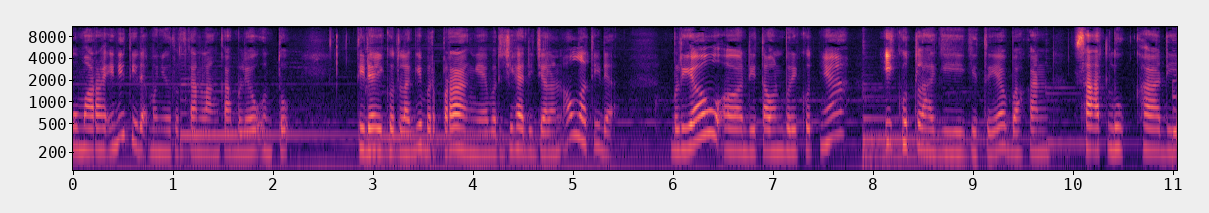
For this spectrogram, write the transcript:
Umarah ini tidak menyurutkan langkah beliau untuk tidak ikut lagi berperang ya berjihad di jalan Allah tidak. Beliau e, di tahun berikutnya ikut lagi gitu ya bahkan saat luka di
